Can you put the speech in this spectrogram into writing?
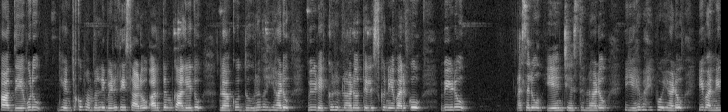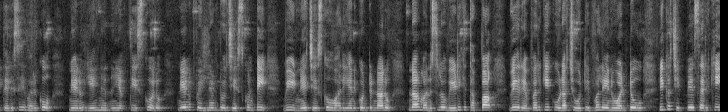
ఆ దేవుడు ఎందుకు మమ్మల్ని విడదీశాడో అర్థం కాలేదు. నాకు దూరం అయ్యాడు వీడెక్కడున్నాడో తెలుసుకునే వరకు వీడు అసలు ఏం చేస్తున్నాడో ఏమైపోయాడో ఇవన్నీ తెలిసే వరకు నేను ఏ నిర్ణయం తీసుకోను? నేను పెళ్ళంటూ చేసుకుంటే వీడినే చేసుకోవాలి అనుకుంటున్నాను. నా మనసులో వీడికి తప్ప వేరెవ్వరికీ కూడా చోటు ఇవ్వలేను అంటూ ఇక చెప్పేసరికి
